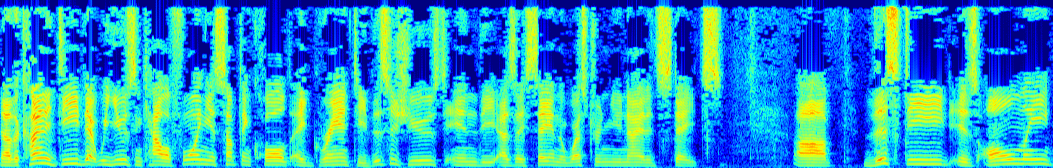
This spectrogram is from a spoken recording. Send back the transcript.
Now, the kind of deed that we use in California is something called a grant deed. This is used in the, as I say, in the western United States. Uh, this deed is only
